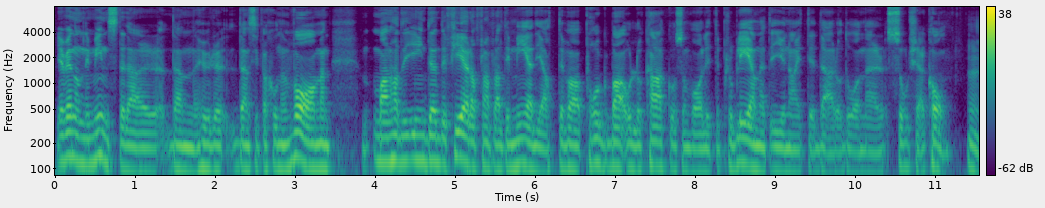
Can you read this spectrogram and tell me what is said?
jag vet inte om ni minns det där, den, hur den situationen var, men man hade ju identifierat framförallt i media att det var Pogba och Lukaku som var lite problemet i United där och då när Solskjaer kom. Mm.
